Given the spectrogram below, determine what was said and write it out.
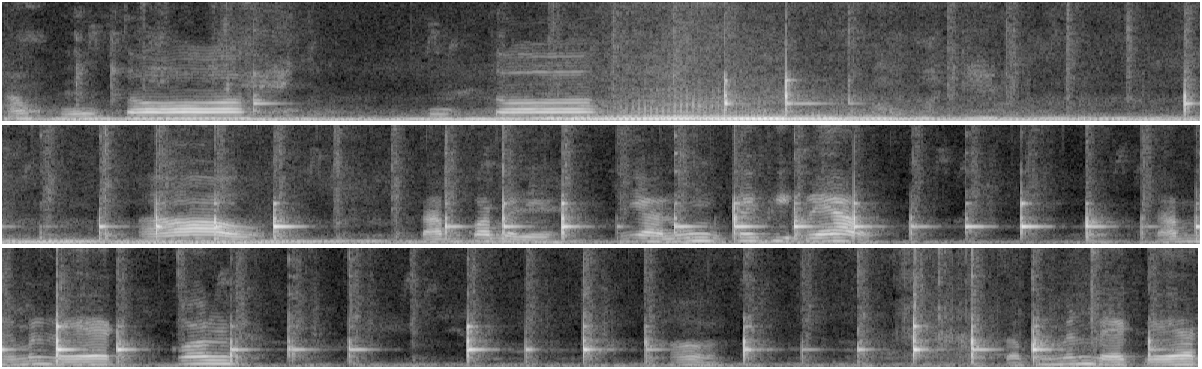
เอาปลูกต่อปลูกต่อเอา ตำก้อนไปเลยเนี่ยลุงใส่พริกแล้วตำให้มันแหลกก็เออตำให้มันแหลกแหลก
